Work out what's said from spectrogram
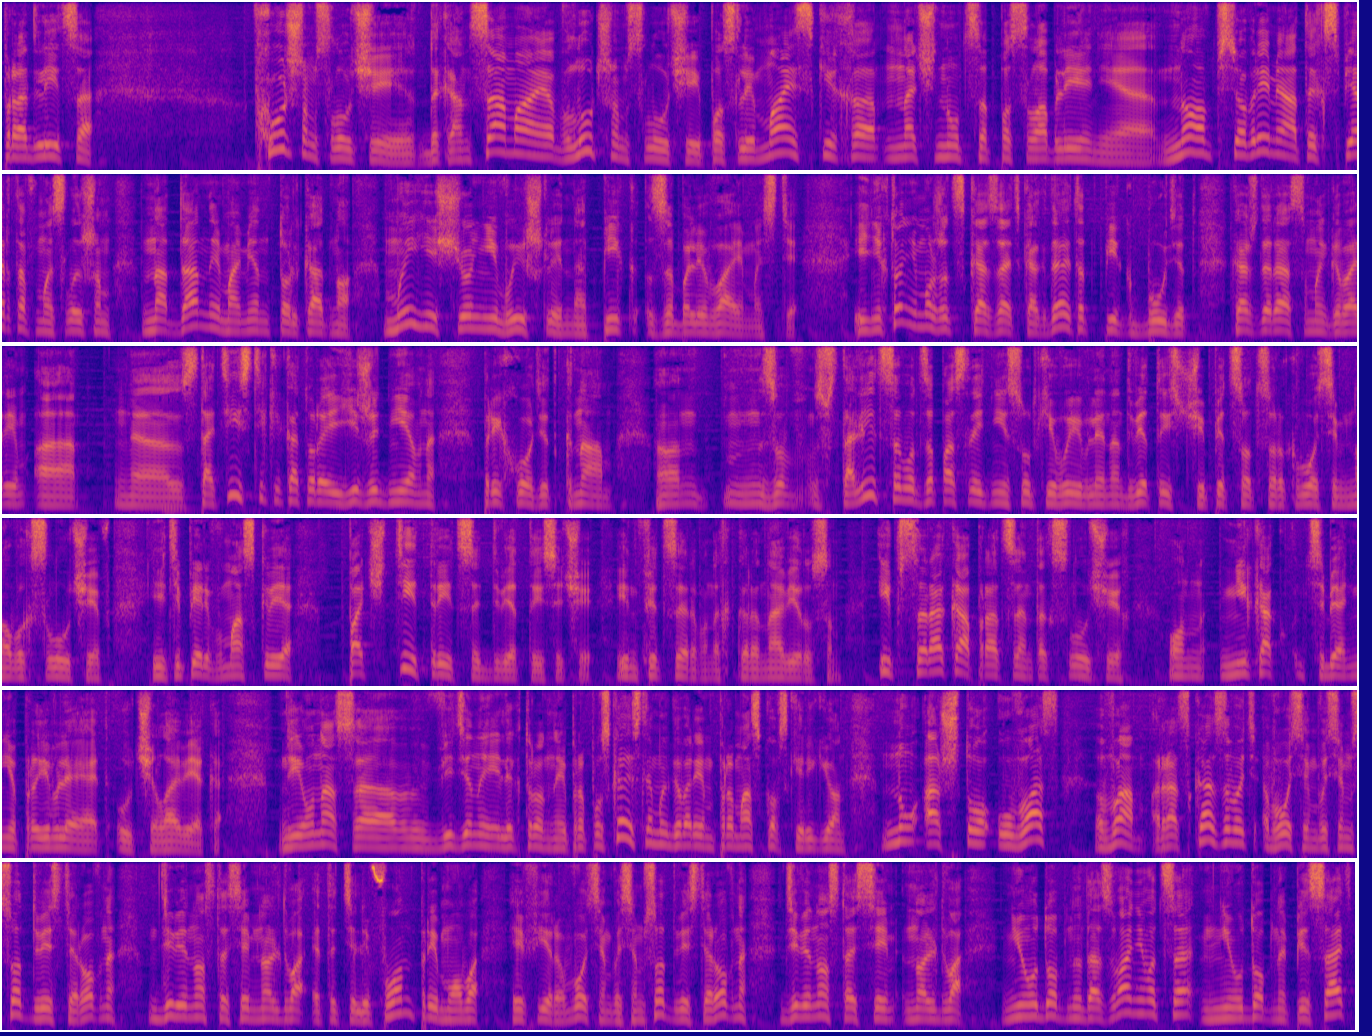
продлится в худшем случае до конца мая, в лучшем случае после майских начнутся послабления. Но все время от экспертов мы слышим на данный момент только одно. Мы еще не вышли на пик заболеваемости. И никто не может сказать, когда этот пик будет. Каждый раз мы говорим о Э, статистики, которая ежедневно приходит к нам. Э, в столице вот за последние сутки выявлено 2548 новых случаев. И теперь в Москве почти 32 тысячи инфицированных коронавирусом. И в 40% случаев он никак себя не проявляет у человека. И у нас а, введены электронные пропуска, если мы говорим про московский регион. Ну а что у вас? Вам рассказывать 8 800 200 ровно 9702. Это телефон прямого эфира. 8 800 200 ровно 9702. Неудобно дозваниваться, неудобно писать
